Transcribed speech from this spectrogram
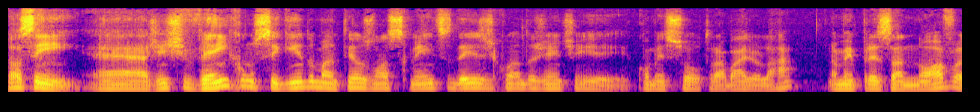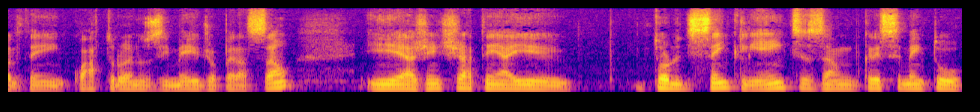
Então assim, é, a gente vem conseguindo manter os nossos clientes desde quando a gente começou o trabalho lá. É uma empresa nova, tem quatro anos e meio de operação e a gente já tem aí em torno de 100 clientes, é um crescimento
